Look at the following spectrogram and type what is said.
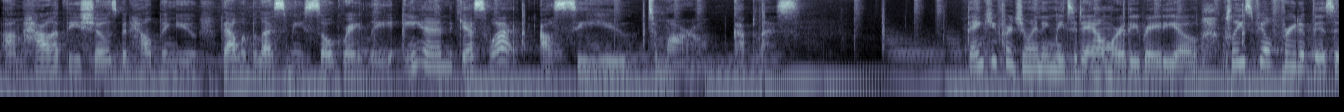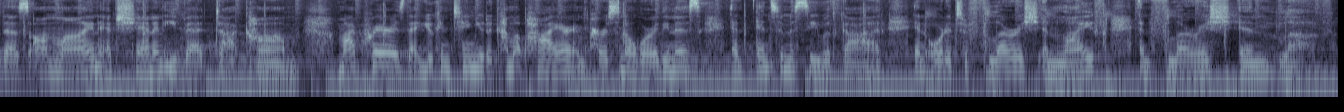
um, how have these shows been helping you? That would bless me so greatly. And guess what? I'll see you tomorrow. God bless. Thank you for joining me today on Worthy Radio. Please feel free to visit us online at shannonevette.com. My prayer is that you continue to come up higher in personal worthiness and intimacy with God in order to flourish in life and flourish in love.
